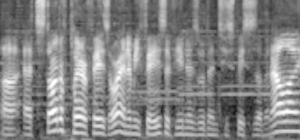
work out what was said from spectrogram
Uh, at start of player phase or enemy phase, if unit is within two spaces of an ally,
